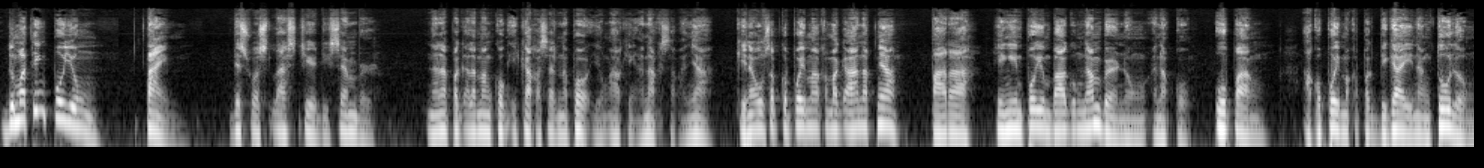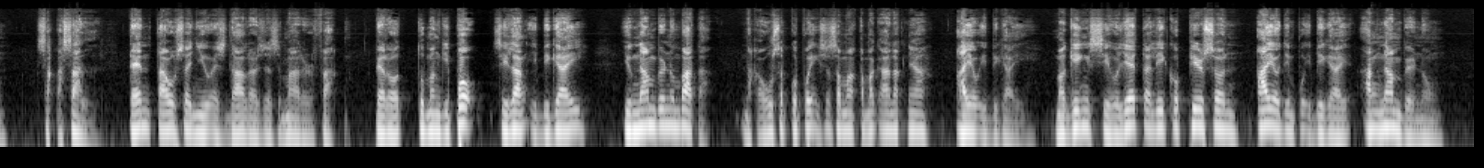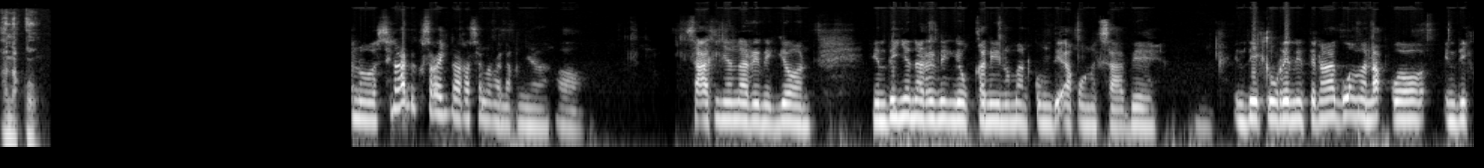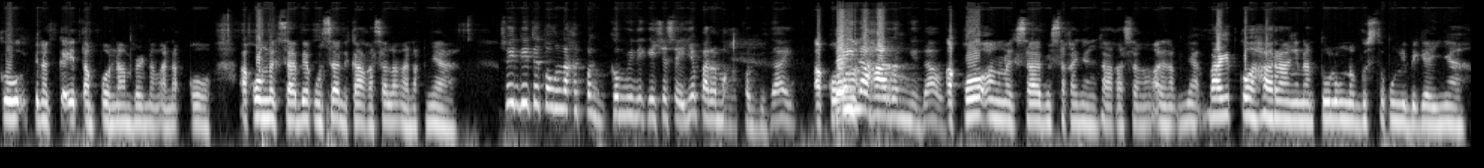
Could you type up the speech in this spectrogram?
Dumating po yung time, this was last year, December, na napag-alaman kong ikakasal na po yung aking anak sa kanya. Kinausap ko po yung mga kamag-anak niya para hingin po yung bagong number ng anak ko upang ako po'y makapagbigay ng tulong sa kasal. 10,000 US dollars as a matter of fact. Pero tumanggi po silang ibigay yung number ng bata. Nakausap ko po yung isa sa mga kamag-anak niya, ayaw ibigay. Maging si Julieta Lico Pearson, ayaw din po ibigay ang number ng anak ko. ano, sinabi ko sa akin kakasal ang anak niya. Oh. Sa akin niya narinig yon. Hindi niya narinig yung kanino man kung di ako nagsabi. Hindi ko rin itinago ang anak ko, hindi ko pinagkait ang phone number ng anak ko. Ako ang nagsabi kung saan kakasal ang anak niya. So, hindi totoong nakipag-communicate siya sa inyo para makapagbigay. Ako, Dahil naharang niyo daw. ako ang nagsabi sa kanyang kakasal ang anak niya. Bakit ko harangin ang tulong na gusto kong ibigay niya?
